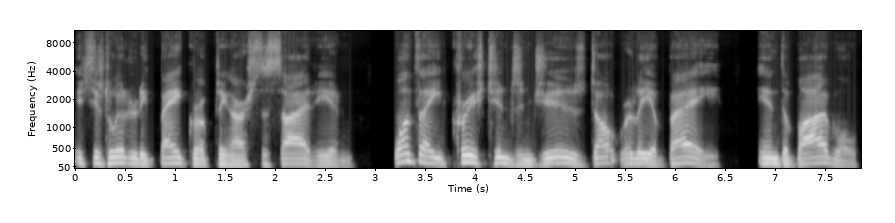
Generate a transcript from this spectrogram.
It's just literally bankrupting our society. And one thing Christians and Jews don't really obey in the Bible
